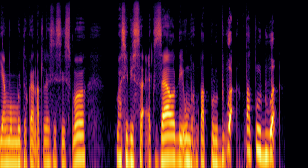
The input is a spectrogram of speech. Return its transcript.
yang membutuhkan atletisisme masih bisa excel di umur 42 42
